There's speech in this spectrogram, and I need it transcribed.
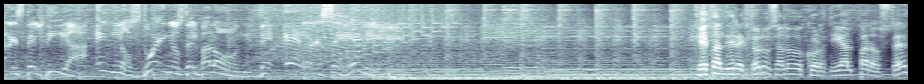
Titulares del día en Los Dueños del Balón de RCN. ¿Qué tal, director? Un saludo cordial para usted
